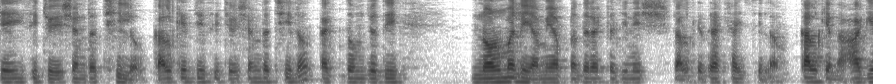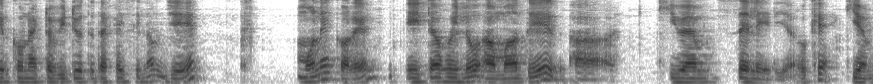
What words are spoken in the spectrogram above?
যেই সিচুয়েশনটা ছিল, কালকের যে সিচুয়েশনটা ছিল, একদম যদি নর্মালি আমি আপনাদের একটা জিনিস কালকে দেখাইছিলাম, কালকে না, আগের কোন একটা ভিডিওতে দেখাইছিলাম যে, মনে করেন এইটা হইল আমাদের QM sell area okay QM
